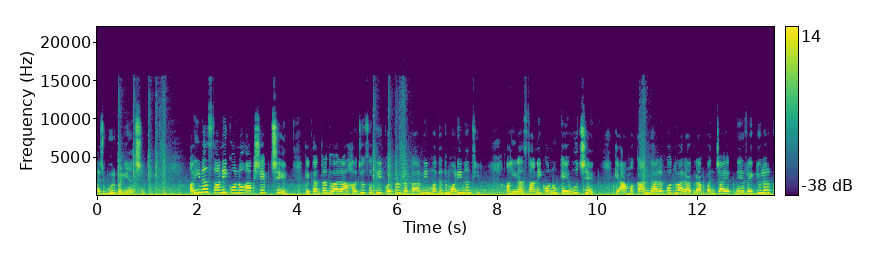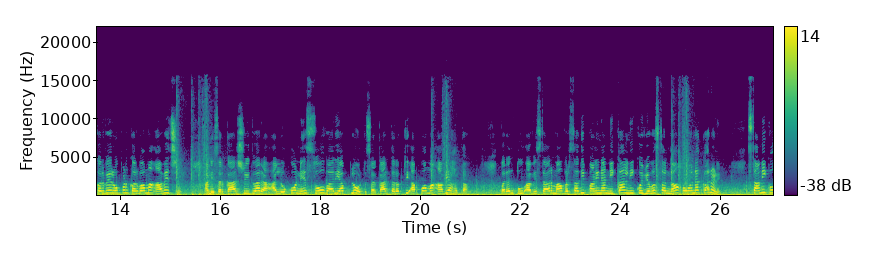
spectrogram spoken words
મજબૂર બન્યા છે. અહીંના સ્થાનિકોનો આક્ષેપ છે કે તંત્ર દ્વારા હજુ સુધી કોઈપણ પ્રકારની મદદ મળી નથી. અહીંના સ્થાનિકોનું કહેવું છે કે આ મકાન ધારકો દ્વારા ગ્રામ પંચાયતને રેગ્યુલર કરવેરો પણ કરવામાં આવે છે અને સરકાર શ્રી દ્વારા આ લોકોને સો વારિયા પ્લોટ સરકાર તરફથી આપવામાં આવ્યા હતા. પરંતુ આ વિસ્તારમાં વરસાદી પાણીના નિકાલની કોઈ વ્યવસ્થા ન હોવાના કારણે સ્થાનિકો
